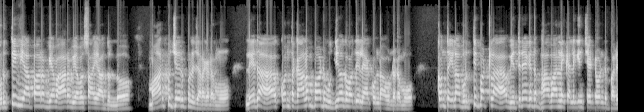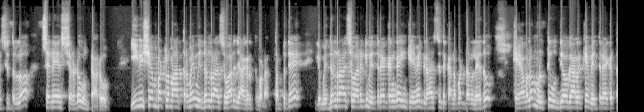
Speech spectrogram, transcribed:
వృత్తి వ్యాపార వ్యవహార వ్యవసాయాదుల్లో మార్పు చేర్పులు జరగడము లేదా కొంతకాలం పాటు ఉద్యోగం అది లేకుండా ఉండడము కొంత ఇలా వృత్తి పట్ల వ్యతిరేకత భావాన్ని కలిగించేటువంటి పరిస్థితుల్లో శనేశ్వరుడు ఉంటారు. ఈ విషయం పట్ల మాత్రమే మిథున రాశి వారు జాగ్రత్త పడాలి. తప్పితే ఇక మిథున రాశి వారికి వ్యతిరేకంగా ఇంకేమీ గ్రహస్థితి కనపడడం లేదు. కేవలం వృత్తి ఉద్యోగాలకే వ్యతిరేకత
